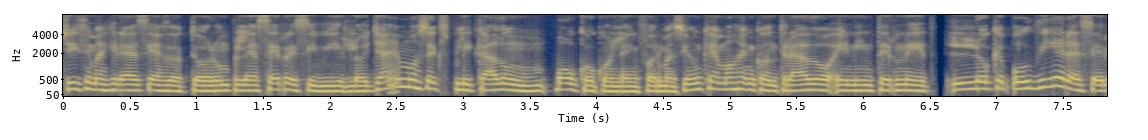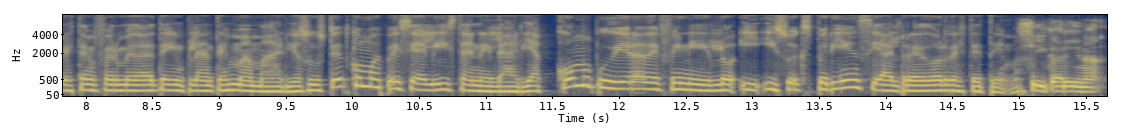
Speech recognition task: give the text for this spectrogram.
Muchísimas gracias, doctor. Un placer recibirlo. Ya hemos explicado un poco con la información que hemos encontrado en Internet lo que pudiera ser esta enfermedad de implantes mamarios. Usted como especialista en el área, ¿cómo pudiera definirlo y, su experiencia alrededor de este tema? Sí, Karina.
